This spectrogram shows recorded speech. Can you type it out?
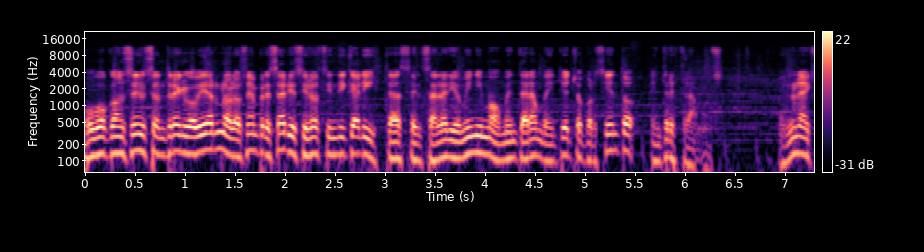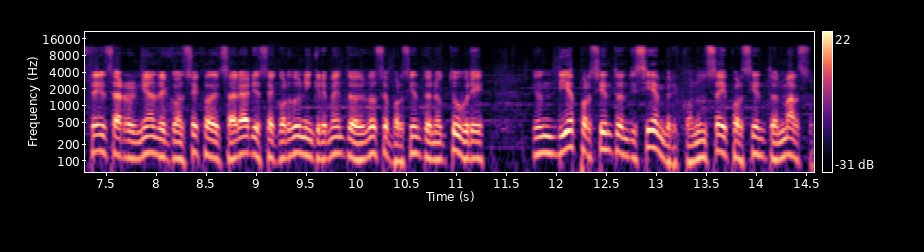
Hubo consenso entre el gobierno, los empresarios y los sindicalistas. El salario mínimo aumentará un 28% en tres tramos. En una extensa reunión del Consejo del Salario se acordó un incremento del 12% en octubre y un 10% en diciembre, con un 6% en marzo.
